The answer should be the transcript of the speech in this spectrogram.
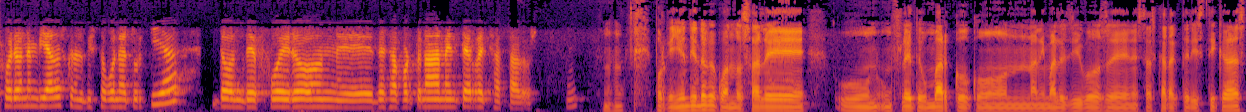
fueron enviados con el visto bueno a Turquía, donde fueron desafortunadamente rechazados. Porque yo entiendo que cuando sale un, flete, un barco con animales vivos en estas características,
